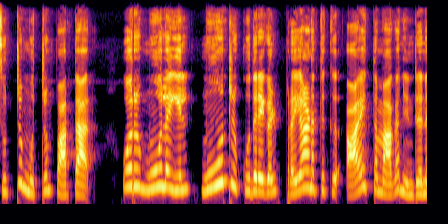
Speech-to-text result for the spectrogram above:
சுற்றுமுற்றும் பார்த்தார். ஒரு மூலையில் மூன்று குதிரைகள் பிரயாணத்துக்கு ஆயத்தமாக நின்றன.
